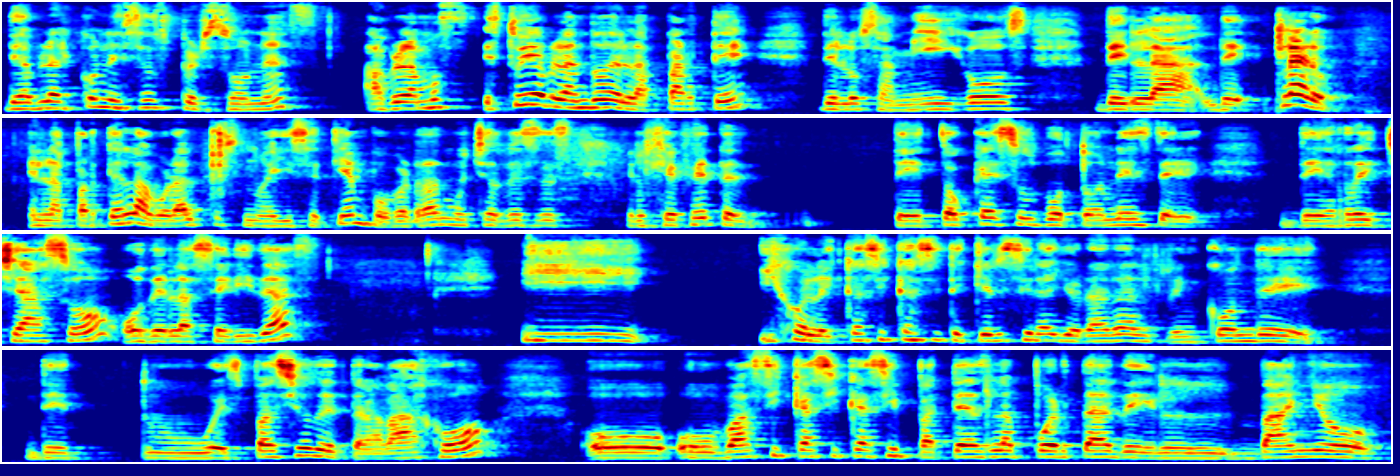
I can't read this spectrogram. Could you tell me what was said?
de hablar con esas personas? Hablamos, estoy hablando de la parte de los amigos, de la, de, claro, en la parte laboral pues no hay ese tiempo, ¿verdad? Muchas veces el jefe te, te toca esos botones de, de rechazo o de las heridas y, híjole, casi casi te quieres ir a llorar al rincón de, de tu espacio de trabajo o, o, vas y casi casi pateas la puerta del baño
